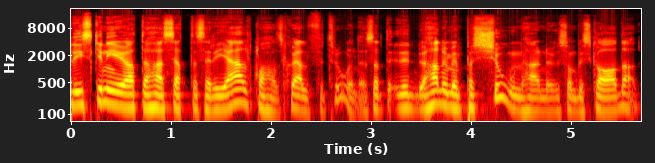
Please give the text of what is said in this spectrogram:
risken är ju att det här sätter sig rejält på hans självförtroende. Så att det, det handlar om en person här nu som blir skadad.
